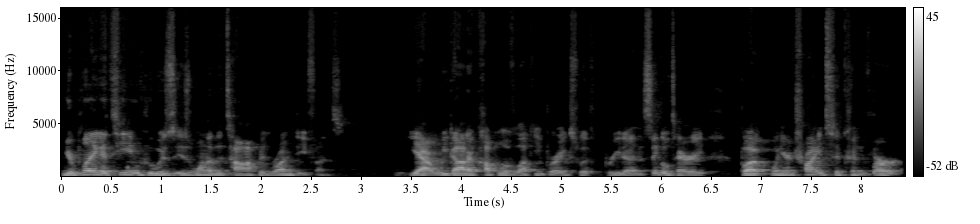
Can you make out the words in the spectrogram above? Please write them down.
You're playing a team who is is one of the top in run defense. Yeah, we got a couple of lucky breaks with Breida and Singletary, but when you're trying to convert,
